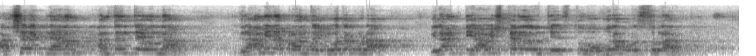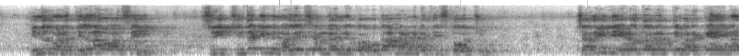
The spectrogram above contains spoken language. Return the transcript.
అక్షర జ్ఞానం అంతంతే ఉన్న గ్రామీణ ప్రాంత యువత కూడా ఇలాంటి ఆవిష్కరణలు చేస్తూ అబ్బురపరుస్తున్నారు ఇందుకు మన జిల్లా వాసి శ్రీ చింతకింది మల్లేశం గారిని ఒక ఉదాహరణగా తీసుకోవచ్చు. చదివింది ఏడవ తరగతి వరకే అయినా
